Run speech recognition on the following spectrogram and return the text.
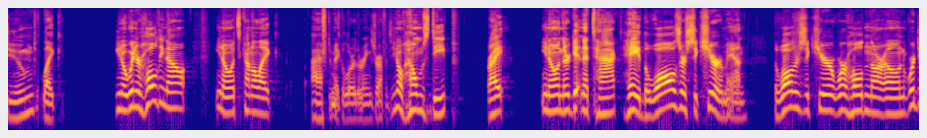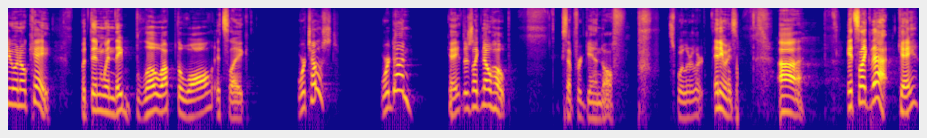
doomed, like, you know, when you're holding out, you know, it's kind of like, I have to make a Lord of the Rings reference. You know, Helm's Deep, right? You know, and they're getting attacked. Hey, the walls are secure, man. The walls are secure. We're holding our own. We're doing okay. But then when they blow up the wall, it's like, we're toast. We're done. Okay? There's like no hope, except for Gandalf. Spoiler alert. Anyways, uh, it's like that, okay?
